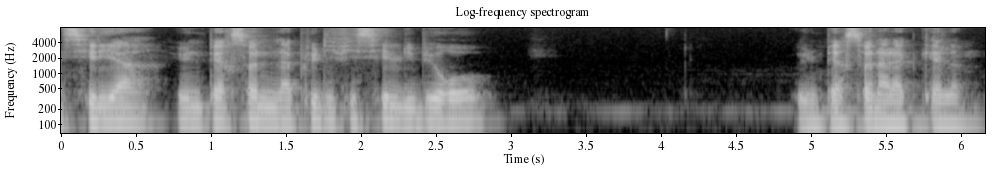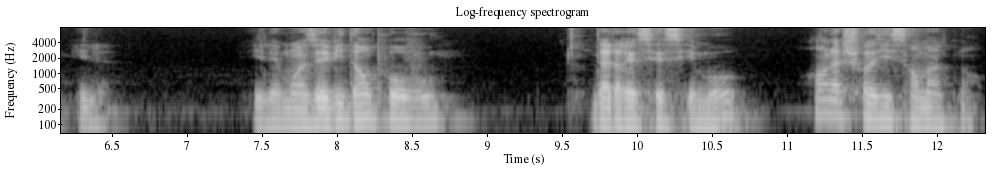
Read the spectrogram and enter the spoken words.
Et s'il y a une personne la plus difficile du bureau, une personne à laquelle il, il est moins évident pour vous d'adresser ces mots en la choisissant maintenant.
